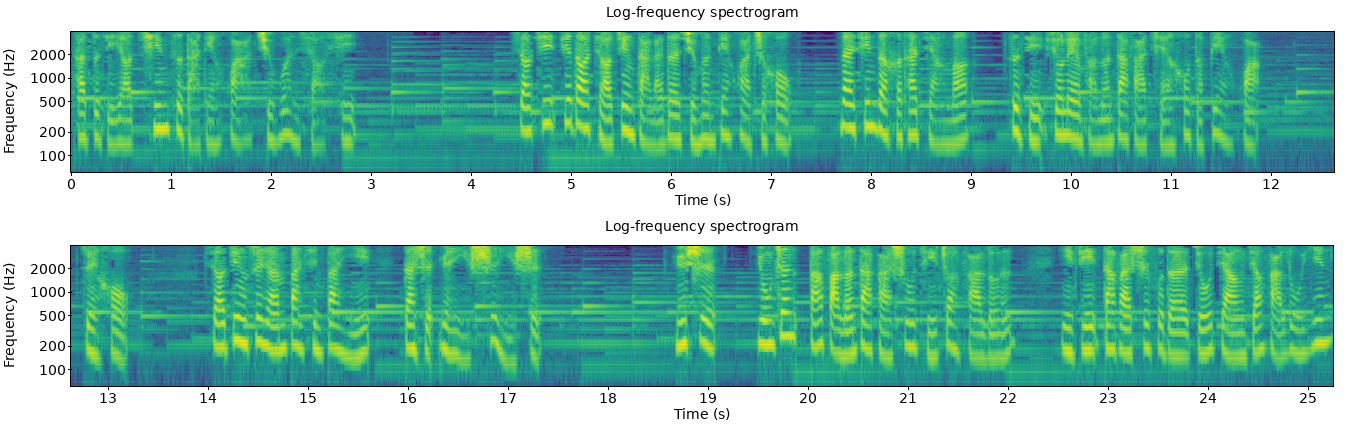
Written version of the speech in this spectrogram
她自己要亲自打电话去问小溪。小溪接到小静打来的询问电话之后，耐心的和他讲了自己修炼法轮大法前后的变化。最后，小静虽然半信半疑，但是愿意试一试。于是，永贞把法轮大法书籍《转法轮》，以及大法师傅的九讲讲法录音、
